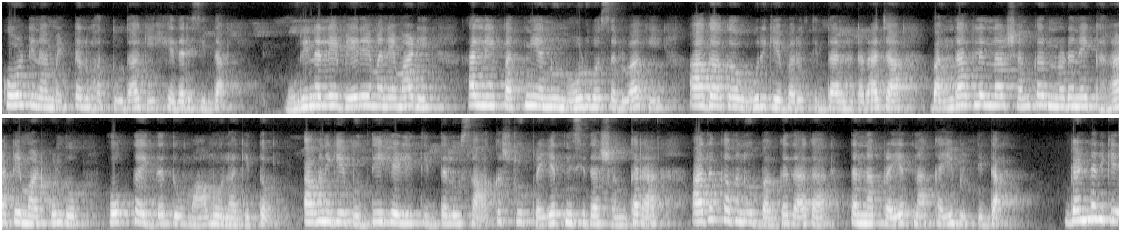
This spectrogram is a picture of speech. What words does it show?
ಕೋರ್ಟಿನ ಮೆಟ್ಟಲು ಹತ್ತುವುದಾಗಿ ಹೆದರಿಸಿದ್ದ. ಊರಿನಲ್ಲೇ ಬೇರೆ ಮನೆ ಮಾಡಿ, ಅಲ್ಲಿ ಪತ್ನಿಯನ್ನು ನೋಡುವ ಸಲುವಾಗಿ ಆಗಾಗ ಊರಿಗೆ ಬರುತ್ತಿದ್ದ ನಟರಾಜ ಬಂದಾಗಲೆಲ್ಲ ಶಂಕರನೊಡನೆ ಗಲಾಟೆ ಮಾಡಿಕೊಂಡು ಹೋಗ್ತಾ ಇದ್ದದ್ದು ಮಾಮೂಲಾಗಿತ್ತು. ಅವನಿಗೆ ಬುದ್ಧಿ ಹೇಳಿ ತಿದ್ದಲು ಸಾಕಷ್ಟು ಪ್ರಯತ್ನಿಸಿದ ಶಂಕರ, ಅದಕ್ಕವನು ಬಗ್ಗದಾಗ ತನ್ನ ಪ್ರಯತ್ನ ಕೈಬಿಟ್ಟಿದ್ದ. ಗಂಡನಿಗೆ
